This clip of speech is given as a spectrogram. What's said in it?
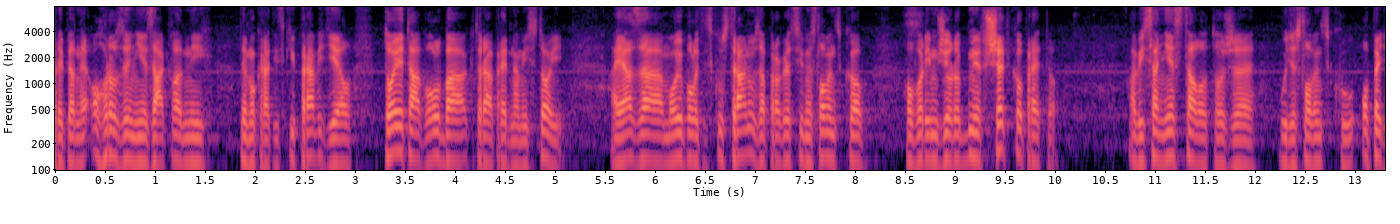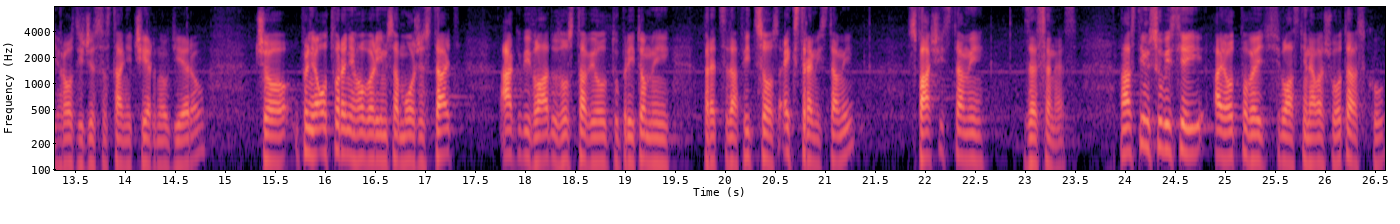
prípadne ohrozenie základných demokratických pravidiel. To je tá voľba, ktorá pred nami stojí. A ja za moju politickú stranu, za progresívne Slovensko, hovorím, že robíme všetko preto, aby sa nestalo to, že bude Slovensku opäť hroziť, že sa stane čiernou dierou. Čo úplne otvorene hovorím, sa môže stať, ak by vládu zostavil tu prítomný predseda Fico s extrémistami, s fašistami, z SNS. No a s tým súvisí aj odpoveď vlastne na vašu otázku.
